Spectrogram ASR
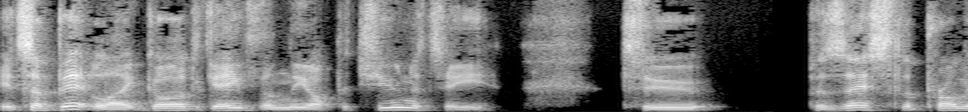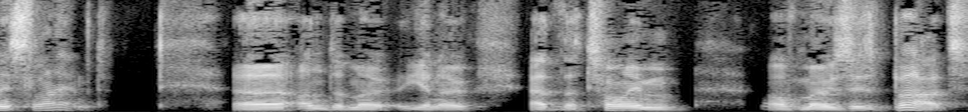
It's a bit like God gave them the opportunity to possess the promised land uh, under you know at the time of Moses, but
